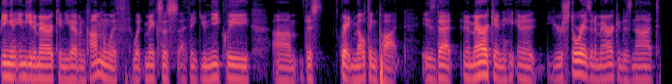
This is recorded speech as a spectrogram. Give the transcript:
being an Indian American you have in common with what makes us, I think, uniquely um, this great melting pot is that an American, in a, your story as an American is not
